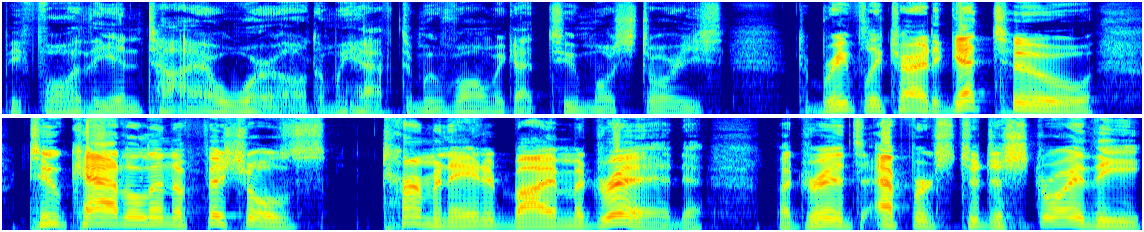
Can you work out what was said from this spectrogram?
before the entire world. And we have to move on. We got two more stories to briefly try to get to. Two Catalan officials terminated by Madrid. Madrid's efforts to destroy the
